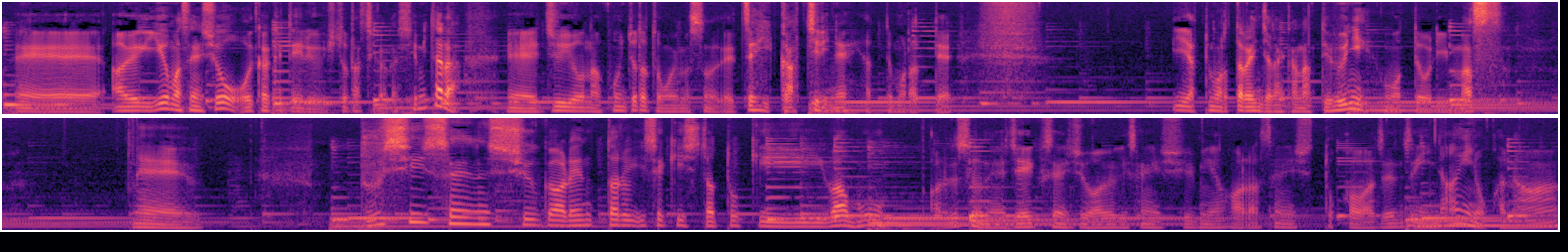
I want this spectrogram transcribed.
えー、青柳優馬選手を追いかけている人たちからしてみたら、えー、重要なポイントだと思いますので、ぜひがっちりね、やってもらって、やってもらったらいいんじゃないかなっていうふうに思っております。えー武士選手がレンタル移籍した時はもうあれですよねジェイク選手、青柳選手、宮原選手とかは全然いないのかな。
